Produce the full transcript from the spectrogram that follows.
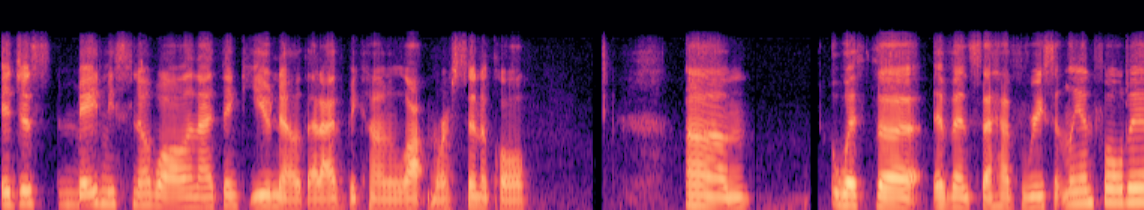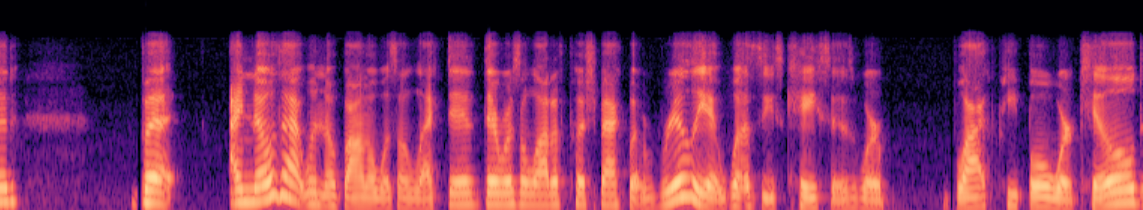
it just made me snowball and i think you know that i've become a lot more cynical um with the events that have recently unfolded. But I know that when Obama was elected, there was a lot of pushback, but really it was these cases where black people were killed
